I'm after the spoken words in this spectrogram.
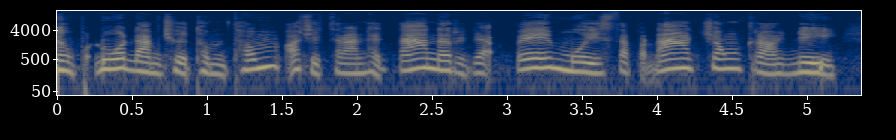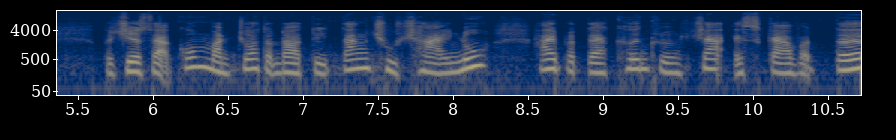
និងផ្ដួលដើមឈើធំធំអស់ជាច្រើនហិកតានៅរយៈពេលមួយសប្តាហ៍ចុងក្រោយនេះប្រជាសហគមន៍បានចុះទៅដល់ទីតាំងឈូសឆាយនោះហើយប្រទះឃើញគ្រឿងចាក់ excavator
